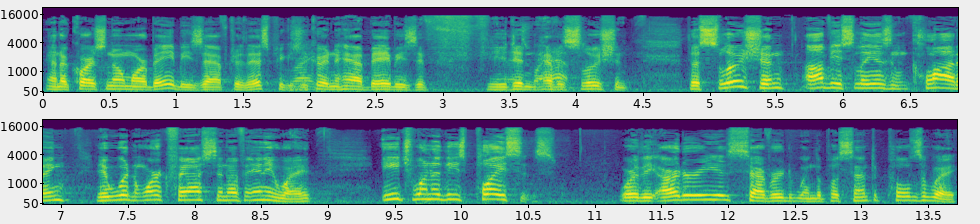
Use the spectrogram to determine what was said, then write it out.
And of course, no more babies after this because you couldn't have babies if you That's didn't have a solution. The solution obviously isn't clotting, it wouldn't work fast enough anyway. Each one of these places where the artery is severed when the placenta pulls away,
